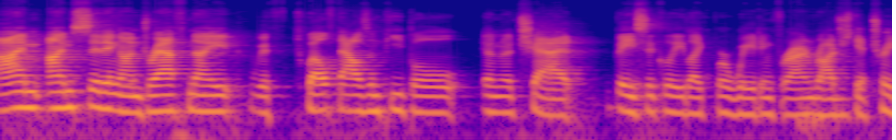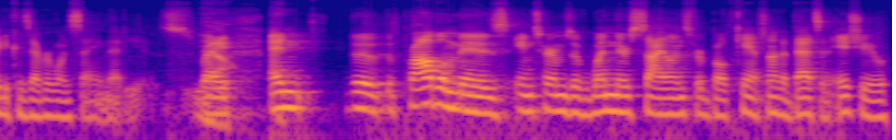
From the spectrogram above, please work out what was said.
I'm I'm sitting on draft night with twelve thousand people in a chat, basically like we're waiting for Aaron Rodgers to get traded because everyone's saying that he is, right? Yeah. And the the problem is in terms of when there's silence for both camps. Not that that's an issue.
